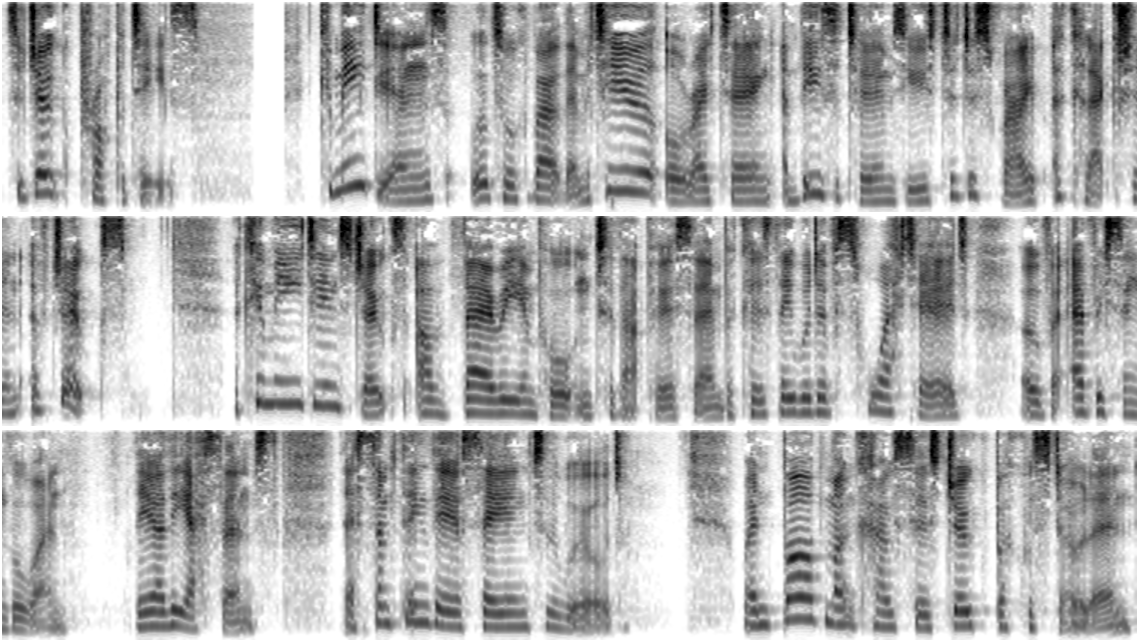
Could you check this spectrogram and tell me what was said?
So, joke properties. Comedians will talk about their material or writing, and these are terms used to describe a collection of jokes. A comedian's jokes are very important to that person because they would have sweated over every single one. They are the essence. There's something they are saying to the world. When Bob Monkhouse's joke book was stolen,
